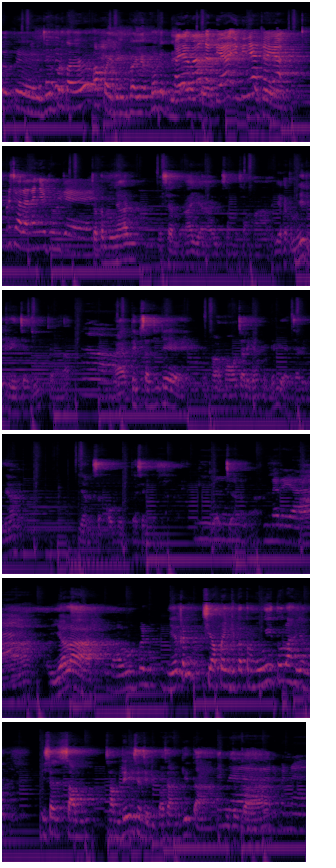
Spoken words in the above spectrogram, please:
Oke, jadi pertanyaannya apa ini? Banyak banget nih. banyak Oke. banget ya intinya Oke. kayak perjalanannya dulu deh Ketemunya kan SMA ya, sama-sama. Ya ketemunya di gereja juga. Nah, Nah, tips aja deh. Kalau mau cari yang bener ya carinya yang sekomunitas yang benar. aja. hmm, bener ya Ah, iyalah. Lalu kan, ya kan siapa yang kita temui itulah yang bisa some, someday bisa jadi pasangan kita, gitu bener kan. bener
